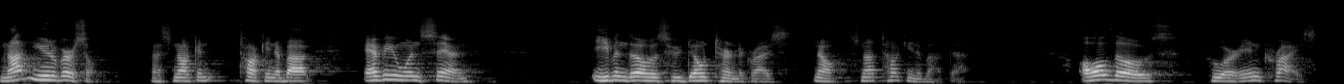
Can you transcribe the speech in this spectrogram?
Not universal. That's not talking about everyone's sin, even those who don't turn to Christ. No, it's not talking about that. All those who are in Christ,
